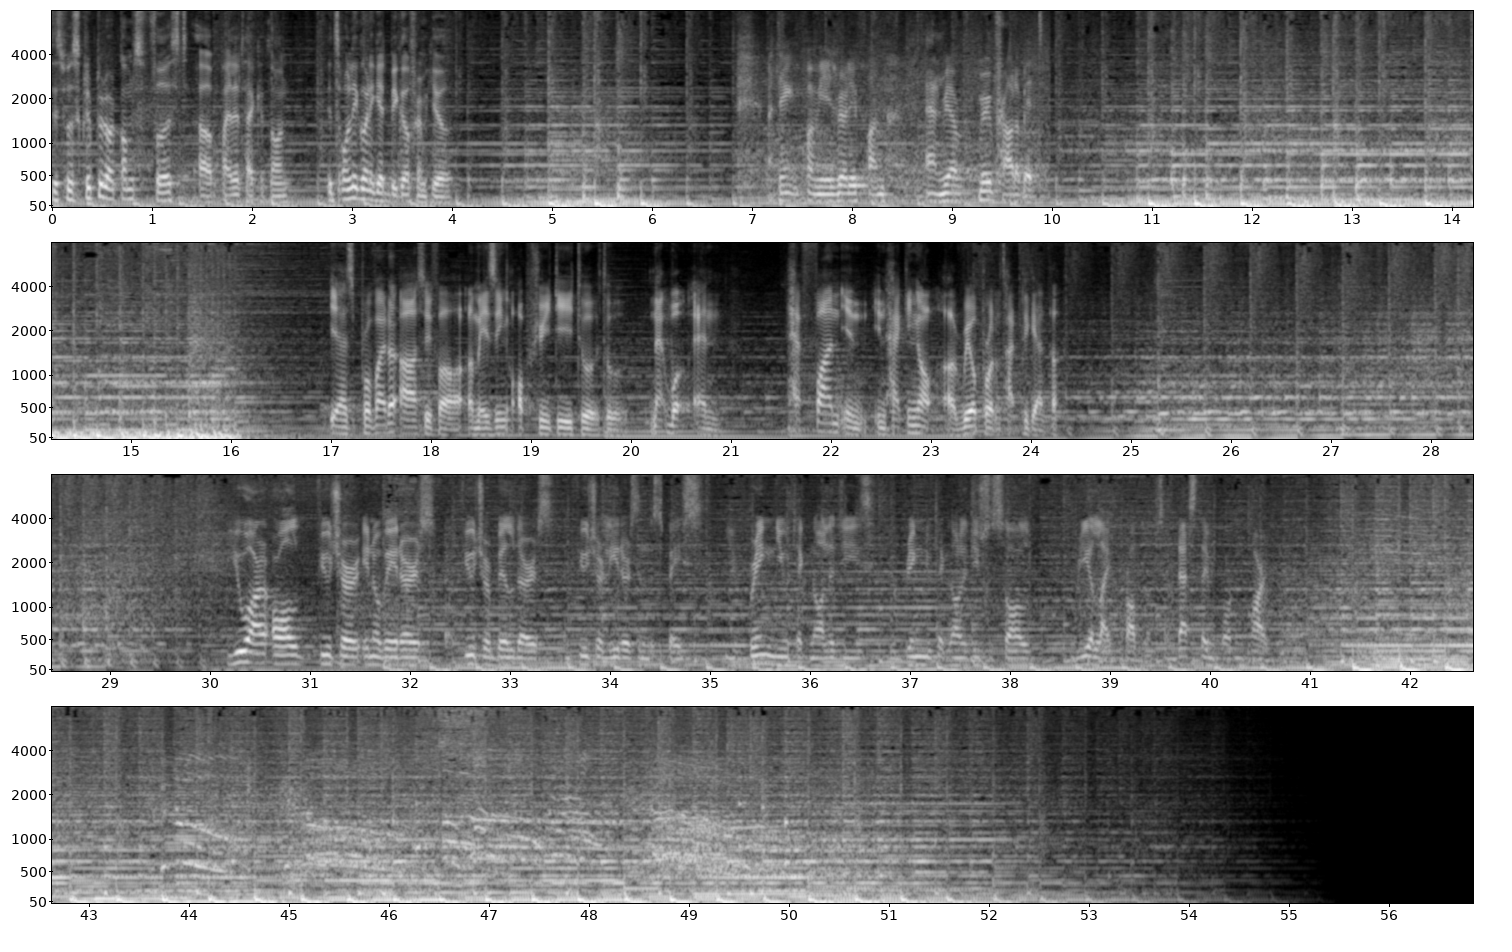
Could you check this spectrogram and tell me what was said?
This was Crypto.com's first uh, pilot hackathon. It's only going to get bigger from here. I think for me it's really fun and we are very proud of it. It has provided us with an amazing opportunity to, to network and have fun in, in hacking out a real prototype together. You are all future innovators, future builders, and future leaders in the space. You bring new technologies, you bring new technologies to solve real life problems, and that's the important part.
